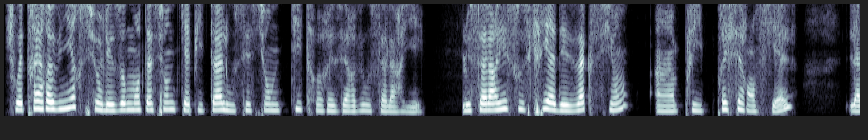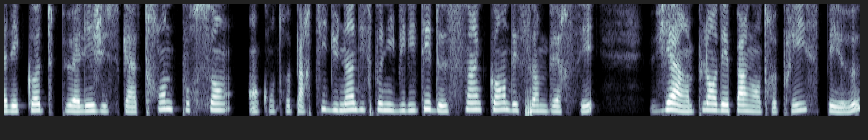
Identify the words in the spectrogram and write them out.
Je souhaiterais revenir sur les augmentations de capital ou cessions de titres réservés aux salariés. Le salarié souscrit à des actions à un prix préférentiel la décote peut aller jusqu'à 30% en contrepartie d'une indisponibilité de 5 ans des sommes versées via un plan d'épargne entreprise PE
